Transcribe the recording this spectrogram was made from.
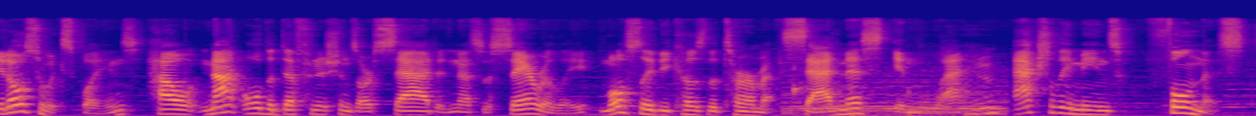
It also explains how not all the definitions are sad necessarily, mostly because the term sadness in Latin actually means fullness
